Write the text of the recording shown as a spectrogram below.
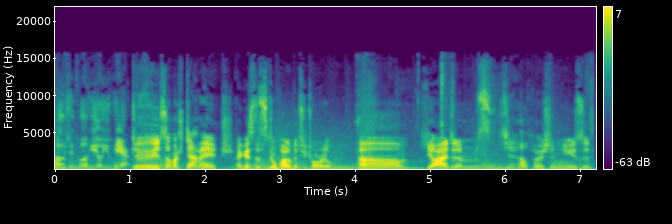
Potions will heal you, here! Dude, so much damage. I guess that's still part of the tutorial. Um, key items, health potion, use it.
